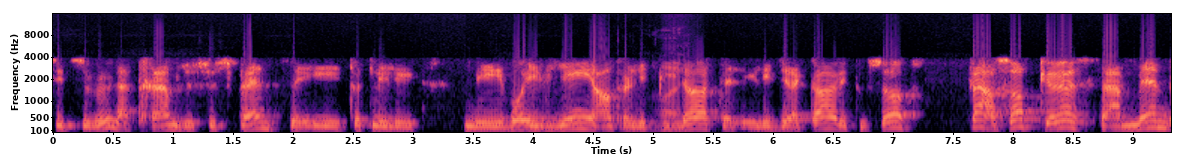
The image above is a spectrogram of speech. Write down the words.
si tu veux, la trame du suspense et toutes les, les, les va-et-vient entre les Ouais. pilotes, les, les directeurs et tout ça, fait en sorte que ça amène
